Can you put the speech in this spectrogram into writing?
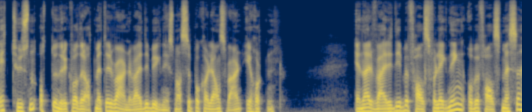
1800 kvadratmeter verneverdig bygningsmasse på Karl Johans vern i Horten. En ærverdig befalsforlegning og befalsmesse,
